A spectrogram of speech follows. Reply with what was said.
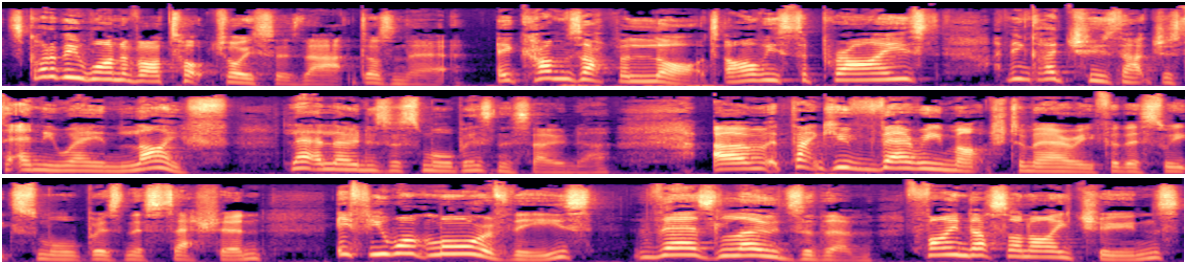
It's got to be one of our top choices, that, doesn't it? It comes up a lot. Are we surprised? I think I'd choose that just anyway in life, let alone as a small business owner. Um, thank you very much to Mary for this week's small business session. If you want more of these, there's loads of them. Find us on iTunes,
